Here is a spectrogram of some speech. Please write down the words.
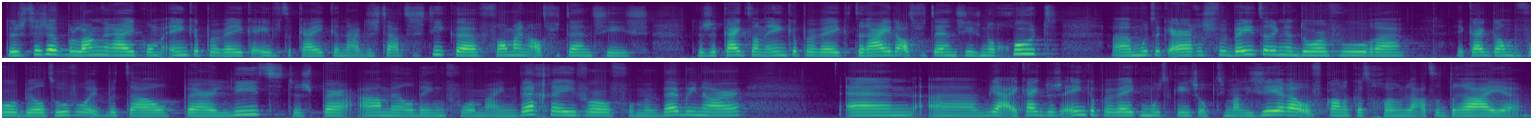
Dus het is ook belangrijk om één keer per week even te kijken naar de statistieken van mijn advertenties. Dus ik kijk dan één keer per week, draaien de advertenties nog goed? Uh, moet ik ergens verbeteringen doorvoeren? Ik kijk dan bijvoorbeeld hoeveel ik betaal per lead, dus per aanmelding voor mijn weggever of voor mijn webinar. En um, ja, ik kijk dus één keer per week moet ik iets optimaliseren of kan ik het gewoon laten draaien.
